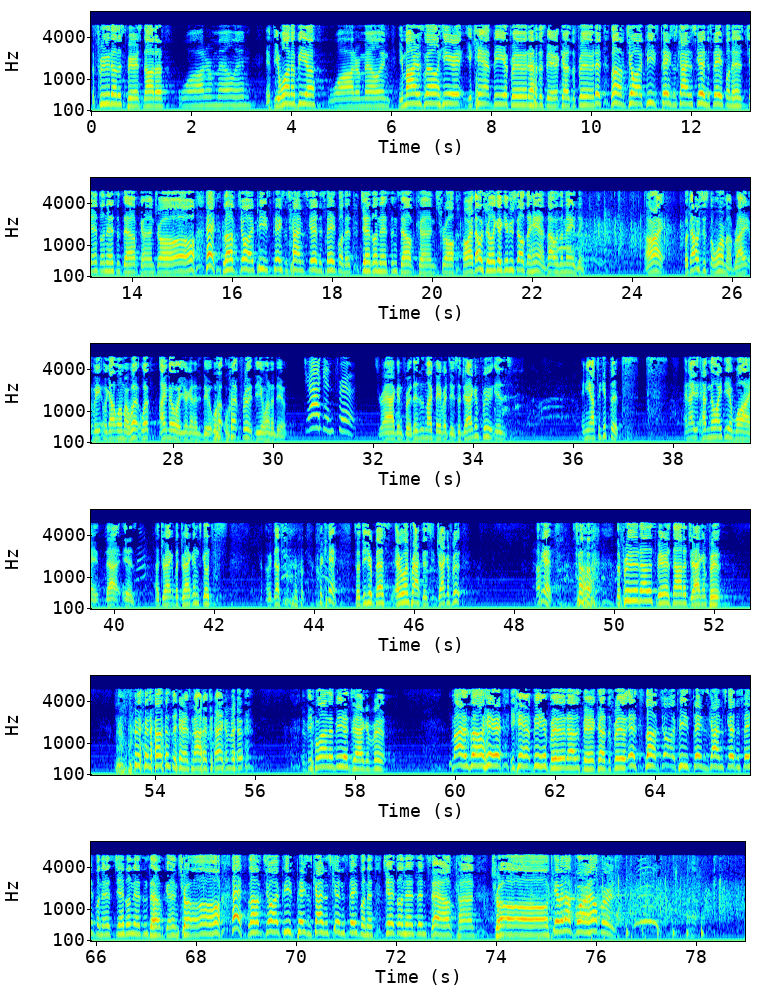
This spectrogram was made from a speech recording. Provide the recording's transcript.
The fruit of the spirit's not a watermelon. If you want to be a watermelon, you might as well hear it. You can't be a fruit of the Spirit because the fruit is love, joy, peace, patience, kindness, goodness, faithfulness, gentleness, and self-control. Hey, love, joy, peace, patience, kindness, goodness, faithfulness, gentleness, and self-control. All right, that was really good. Give yourselves a hand. That was amazing. All right. But that was just the warm up, right? We, we got one more. What, what, I know what you're to do. What, what fruit do you want to do? Dragon fruit. Dragon fruit. This is my favorite too. So dragon fruit is, and you have to get the, and I have no idea why that is a drag, but dragons go. Oh, that's okay. So do your best. Everyone practice dragon fruit. Okay. So the fruit of the spirit is not a dragon fruit. The fruit of the spirit is not a dragon fruit. If you want to be a dragon fruit. You might as well hear it. You can't be a fruit of the Spirit because the fruit is love, joy, peace, patience, kindness, goodness, faithfulness, gentleness, and self-control. Hey, love, joy, peace, patience, kindness, goodness, faithfulness, gentleness, and self-control. Give it up for our helpers.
